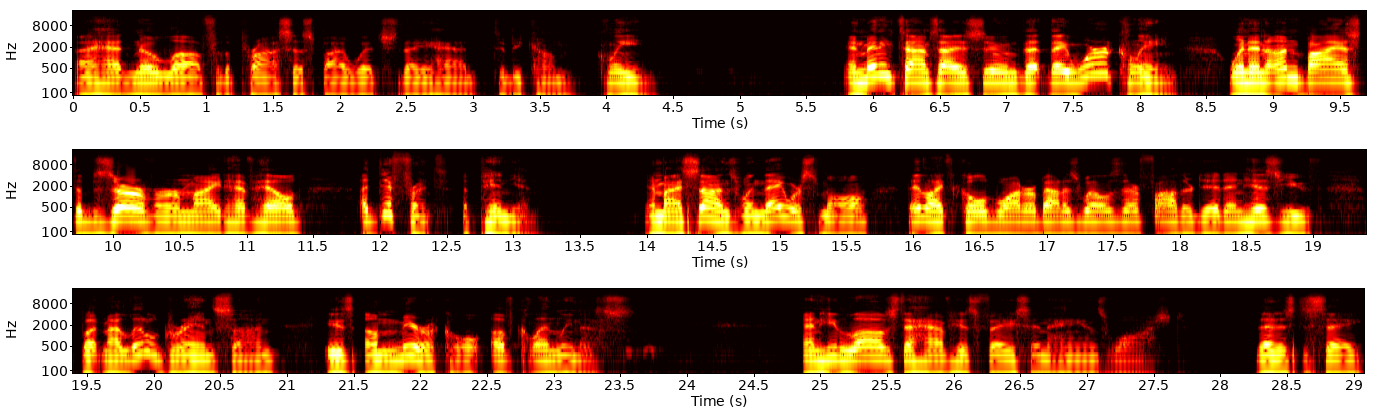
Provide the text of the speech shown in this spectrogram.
I had no love for the process by which they had to become clean. And many times I assumed that they were clean when an unbiased observer might have held a different opinion. And my sons, when they were small, they liked cold water about as well as their father did in his youth. But my little grandson is a miracle of cleanliness. And he loves to have his face and hands washed. That is to say,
